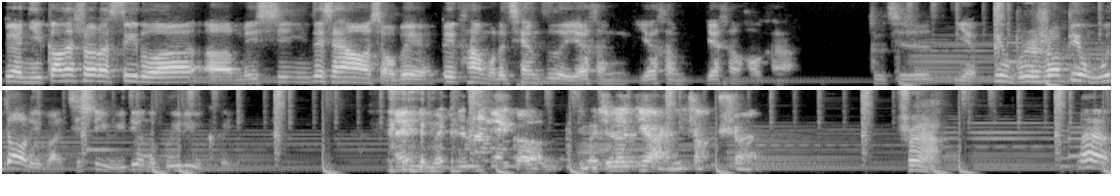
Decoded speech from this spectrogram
对啊，你刚才说了 C 罗，呃，梅西，你再想想小贝贝克汉姆的签字也很也很也很好看，就其实也并不是说并无道理吧，其实有一定的规律可以。哎，你们觉得那个，你们觉得蒂尔尼长得帅吗？帅啊，那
